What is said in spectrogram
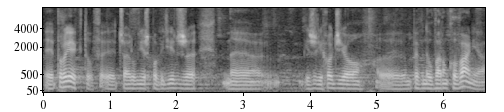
e, projektów. Trzeba również powiedzieć, że jeżeli chodzi o pewne uwarunkowania,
